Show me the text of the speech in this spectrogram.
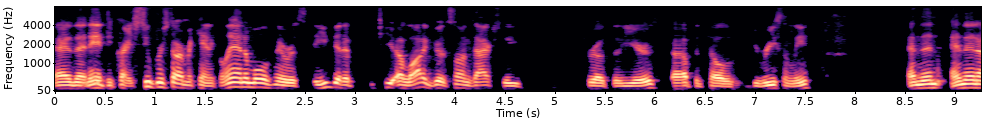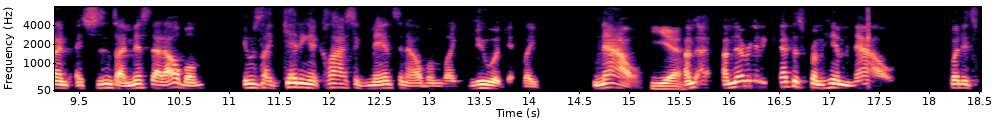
And then Antichrist Superstar, Mechanical Animals, and there was he did a few, a lot of good songs actually throughout the years up until recently. And then and then I since I missed that album, it was like getting a classic Manson album like new again, like now. Yeah. I'm I'm never gonna get this from him now, but it's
